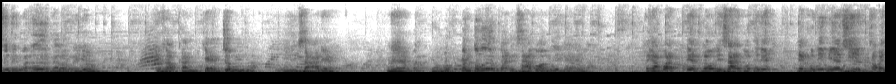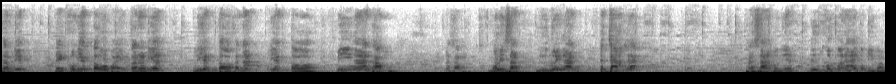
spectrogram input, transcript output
ส่วนหนึ่งว่า เออถ้าเรานายกนะครับ การแก้จนการศึกษาเนี่ยนะมันมันต้องเริ่มการศึกษาก่อนไม่ใช่แก้จน ขยับว่าเนี่ยเราได้สร้างคนที่นี้เด็กคนนี้มีอาชีพเข้าไปทำเนี่ยเด็กคนนี้โตไปตอนนี้ยเรียนต่อคณะเรียนต่อมีงานทำนะครับ บริษัทหรือหน่วยงานจะจ้างแล้วถ้าสร้างคนนี้หนึ่งคนก็ได้ก็มีความ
